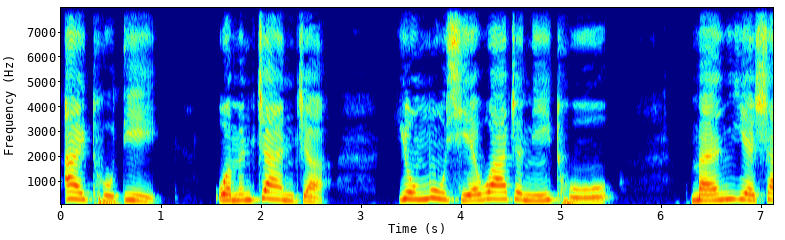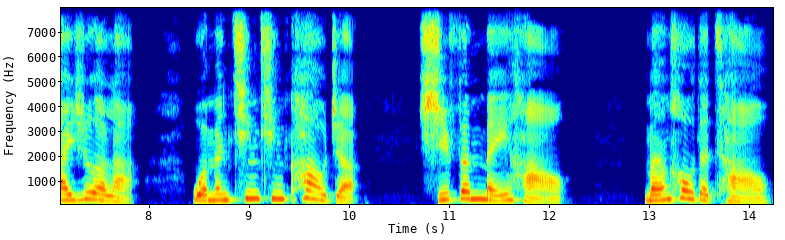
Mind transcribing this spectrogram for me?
爱土地，我们站着，用木鞋挖着泥土。门也晒热了，我们轻轻靠着，十分美好。门后的草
